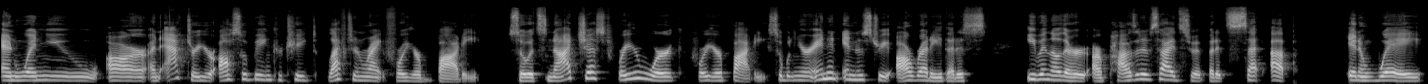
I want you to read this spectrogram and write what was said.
And when you are an actor, you're also being critiqued left and right for your body. So it's not just for your work, for your body. So when you're in an industry already that is, even though there are positive sides to it, but it's set up in a way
